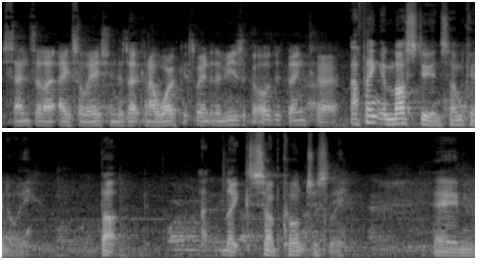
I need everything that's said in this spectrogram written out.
sense of like isolation, does that kind of work its way into the music at all? Do you think? Or? I think it must do in some kind of way, but like subconsciously. Um,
